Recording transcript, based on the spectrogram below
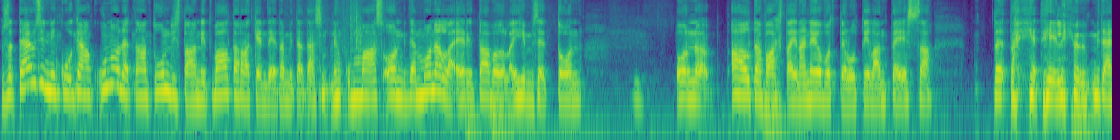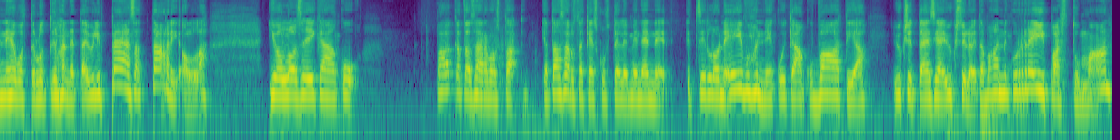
jossa täysin niin kuin ikään kuin unohdetaan tunnistaa niitä valtarakenteita, mitä tässä niin kuin maassa on, miten monella eri tavoilla ihmiset on, on altavastaina neuvottelutilanteissa – tai että heillä ei ole mitään neuvottelutilannetta ylipäänsä tarjolla, jolloin se ikään kuin palkkatasarvosta ja tasa keskusteleminen, että silloin ei voi niin kuin ikään kuin vaatia yksittäisiä yksilöitä, vaan niin kuin reipastumaan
